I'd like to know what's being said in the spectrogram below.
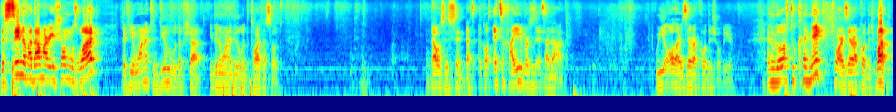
the sin of Adam HaRishon was what? That he wanted to deal with the pshat. He didn't want to deal with the Torah. That was his sin. That's called Etz Chaim versus Etz Hadat. We all are Zera Kodesh over here. And we all have to connect to our Zera Kodesh. But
